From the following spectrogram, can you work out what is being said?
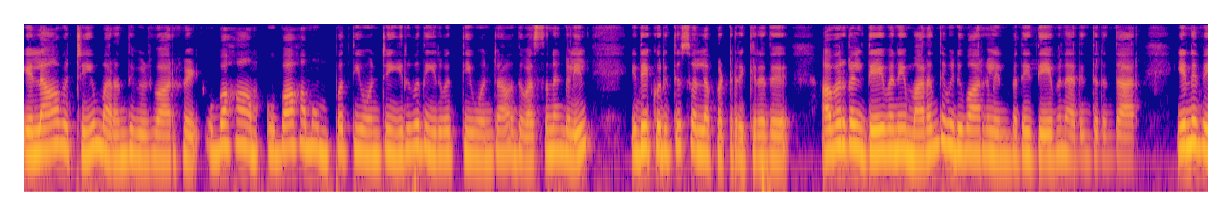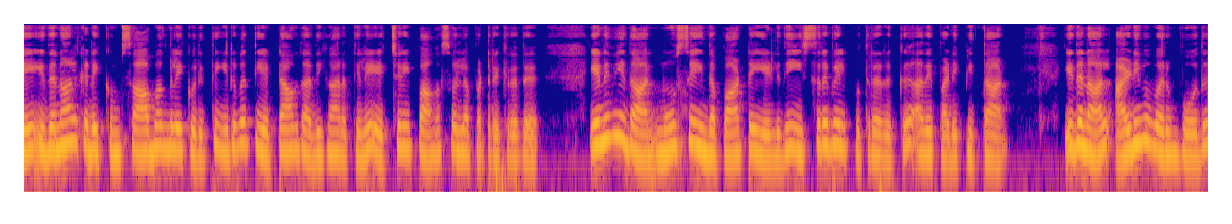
எல்லாவற்றையும் மறந்து விடுவார்கள். உபகாம் உபாகமம் முப்பத்தி ஒன்று இருபது இருபத்தி ஒன்றாவது வசனங்களில் இதை குறித்து சொல்லப்பட்டிருக்கிறது. அவர்கள் தேவனை மறந்து விடுவார்கள் என்பதை தேவன் அறிந்திருந்தார். எனவே இதனால் கிடைக்கும் சாபங்களை குறித்து இருபத்தி எட்டாவது அதிகாரத்திலே எச்சரிப்பாக சொல்லப்பட்டிருக்கிறது. எனவேதான் மோசே இந்த பாட்டை எழுதி இஸ்ரவேல் புத்திரருக்கு அதை படிப்பித்தான். இதனால் அழிவு வரும்போது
